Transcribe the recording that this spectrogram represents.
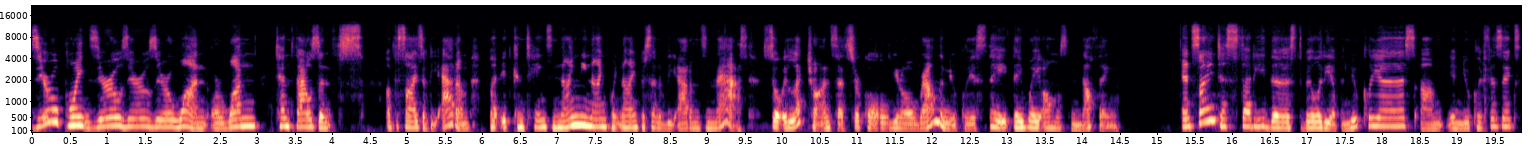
0.0001 or one ten thousandths of the size of the atom, but it contains 99.9% of the atom's mass. So electrons that circle, you know, around the nucleus, they, they weigh almost nothing. And scientists study the stability of the nucleus um, in nuclear physics,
